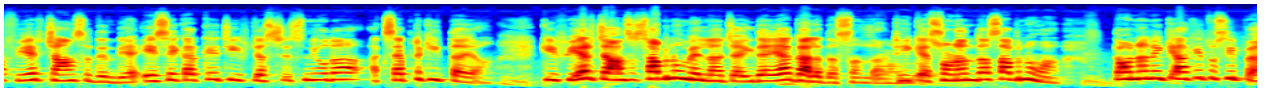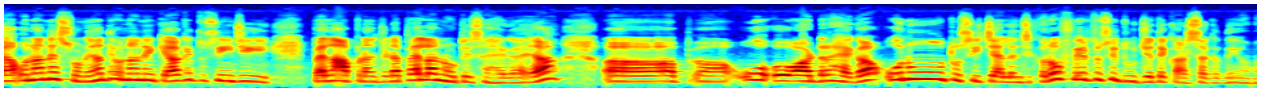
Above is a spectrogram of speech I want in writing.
ਆ ਫੇਅਰ ਚਾਂਸ ਦਿੰਦੇ ਆ। ਇਸੇ ਕਰਕੇ ਚੀਫ ਜਸਟਿਸ ਨੇ ਉਹਦਾ ਐਕਸੈਪਟ ਕੀਤਾ ਆ ਕਿ ਫੇਅਰ ਚਾਂਸ ਸਭ ਨੂੰ ਮਿਲਣਾ ਚਾਹੀਦਾ ਆ ਗੱਲ ਦੱਸਣ ਦਾ। ਠੀਕ ਹੈ ਸੁਣਨ ਦਾ ਸਭ ਨੂੰ ਆ। ਤਾਂ ਉਹਨਾਂ ਨੇ ਕਿਹਾ ਕਿ ਤੁਸੀਂ ਉਹਨਾਂ ਨੇ ਸੁਣਿਆ ਤੇ ਉਹਨਾਂ ਨੇ ਕਿਹਾ ਕਿ ਤੁਸੀਂ ਜੀ ਪਹਿਲਾਂ ਆਪਣਾ ਜਿਹੜਾ ਪਹਿਲਾ ਨੋਟਿਸ ਹੈਗਾ ਆ ਉਹ ਆਰਡਰ ਹੈਗਾ ਉਹਨੂੰ ਤੁਸੀਂ ਚੈਲੰਜ ਕਰੋ ਫਿਰ ਤੁਸੀਂ ਦੂਜੇ ਤੇ ਕਰ ਸਕਦੇ ਹੋ।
